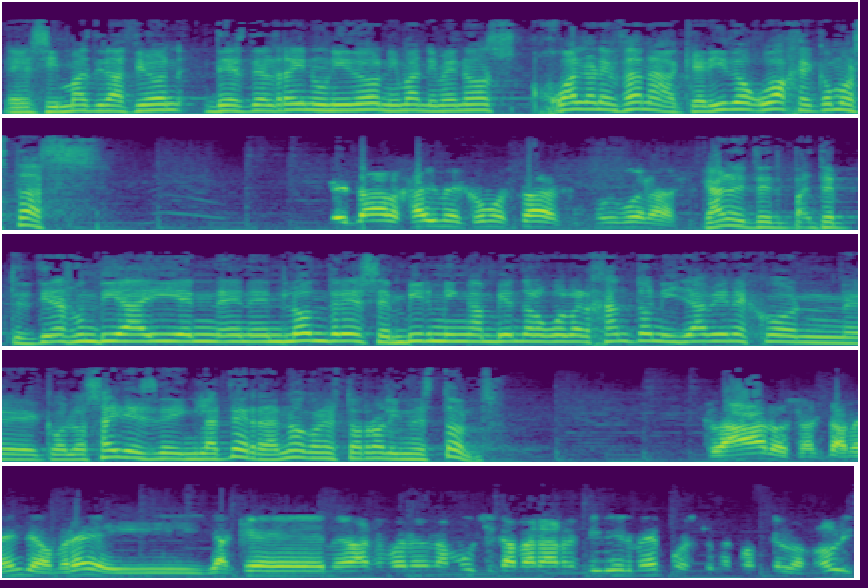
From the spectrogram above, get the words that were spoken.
eh, sin más dilación, desde el Reino Unido, ni más ni menos, Juan Lorenzana, querido Guaje, ¿cómo estás? ¿Qué tal, Jaime? ¿Cómo estás? Muy buenas. Claro, te, te- te tiras un día ahí en, en- en Londres, en Birmingham, viendo el Wolverhampton y ya vienes con, eh, con los aires de Inglaterra, ¿no? Con estos Rolling Stones. Claro, exactamente, hombre. Y ya que me vas a poner una música para recibirme, pues que me conté los Rolling.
